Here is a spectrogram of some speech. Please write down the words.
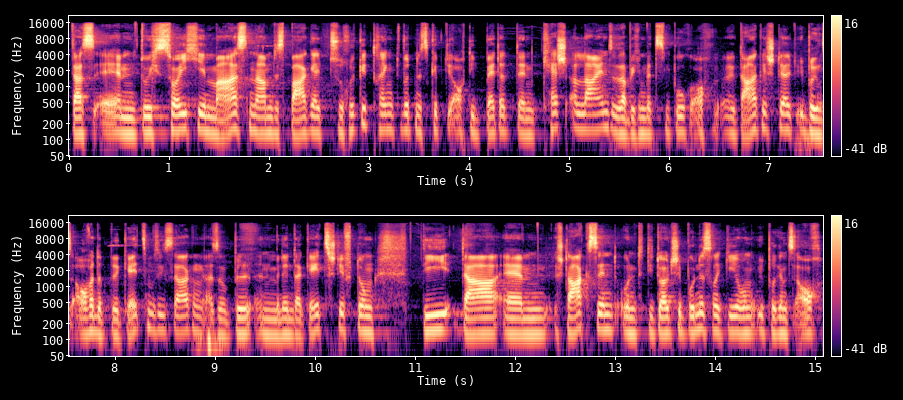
dass ähm, durch solche Maßnahmen das Bargeld zurückgedrängt wird und es gibt ja auch die Better Than Cash Alliance, das habe ich im letzten Buch auch äh, dargestellt, übrigens auch wieder Bill Gates, muss ich sagen, also Bill Melinda Gates Stiftung, die da äh, ähm, stark sind und die deutsche Bundesregierung übrigens auch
